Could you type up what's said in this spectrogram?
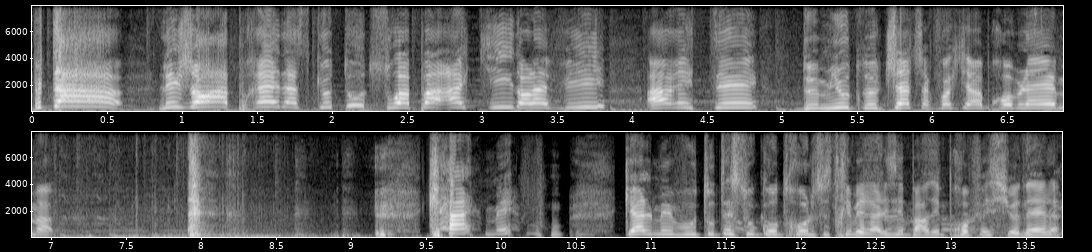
Putain Les gens apprennent à ce que tout ne soit pas acquis dans la vie. Arrêtez de mute le chat chaque fois qu'il y a un problème. Calmez-vous. Calmez-vous. Tout est sous contrôle. Ce stream est réalisé par des professionnels.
